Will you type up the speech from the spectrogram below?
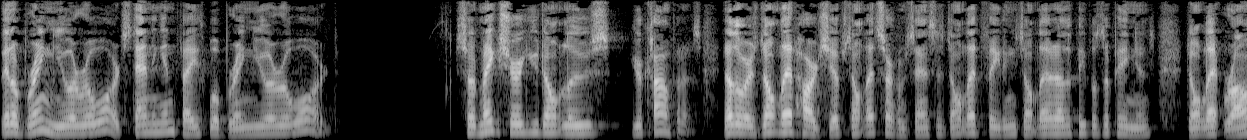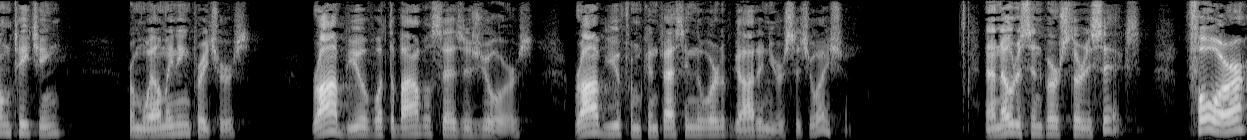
It'll bring you a reward. Standing in faith will bring you a reward. So make sure you don't lose your confidence. In other words, don't let hardships, don't let circumstances, don't let feelings, don't let other people's opinions, don't let wrong teaching from well meaning preachers rob you of what the Bible says is yours, rob you from confessing the Word of God in your situation. Now, notice in verse 36 For,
